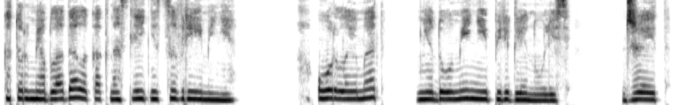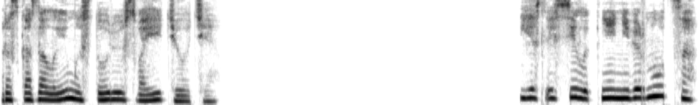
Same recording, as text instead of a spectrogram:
которыми обладала как наследница времени. Орла и Мэт в недоумении переглянулись. Джейд рассказала им историю своей тети. Если силы к ней не вернутся,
